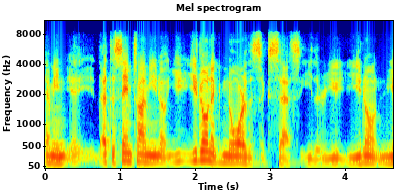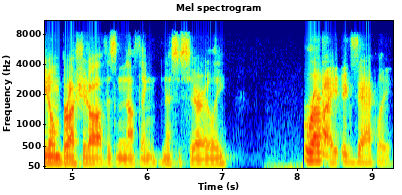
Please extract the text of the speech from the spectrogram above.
I mean, eh, at the same time, you know, you, you don't ignore the success either. You you don't you don't brush it off as nothing necessarily. Right, exactly.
